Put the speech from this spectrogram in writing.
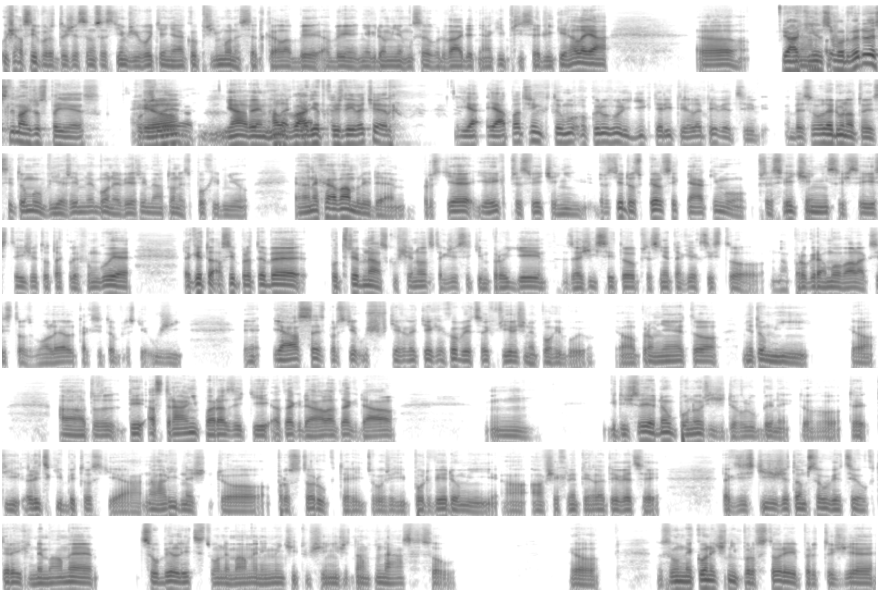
Už asi proto, že jsem se s tím v životě nějak přímo nesetkal, aby, aby někdo mě musel odvádět nějaký přísedlíky. Hele, já... Uh, já ti něco odvedu, jestli máš dost peněz. Jo, já vím. Hele, odvádět já, každý večer. Já, já patřím k tomu okruhu lidí, který tyhle ty věci, bez ohledu na to, jestli tomu věřím nebo nevěřím, já to nespochybnuju. Já nechávám lidem prostě jejich přesvědčení. Prostě dospěl si k nějakému přesvědčení, jsi si jistý, že to takhle funguje, tak je to asi pro tebe potřebná zkušenost, takže si tím projdi, zažij si to přesně tak, jak jsi to naprogramoval, jak jsi to zvolil, tak si to prostě užij. Já se prostě už v těchto těch jako věcech příliš nepohybuju. Jo. Pro mě je to, mě to míjí. Jo. A to, ty astrální paraziti a tak dál a tak dál. Hmm. Když se jednou ponoříš do hlubiny toho, té, lidské bytosti a nahlídneš do prostoru, který tvoří podvědomí a, a všechny tyhle ty věci, tak zjistíš, že tam jsou věci, o kterých nemáme, co by lidstvo, nemáme nejmenší tušení, že tam v nás jsou. Jo. To jsou nekonečný prostory, protože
